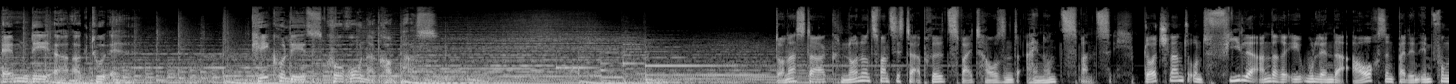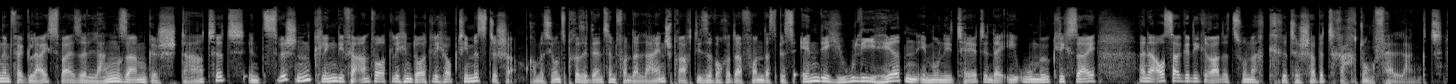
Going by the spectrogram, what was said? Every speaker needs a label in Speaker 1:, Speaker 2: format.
Speaker 1: MDR aktuell. Kekules Corona-Kompass.
Speaker 2: Donnerstag, 29. April 2021. Deutschland und viele andere EU-Länder auch sind bei den Impfungen vergleichsweise langsam gestartet. Inzwischen klingen die Verantwortlichen deutlich optimistischer. Kommissionspräsidentin von der Leyen sprach diese Woche davon, dass bis Ende Juli Herdenimmunität in der EU möglich sei. Eine Aussage, die geradezu nach kritischer Betrachtung verlangt.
